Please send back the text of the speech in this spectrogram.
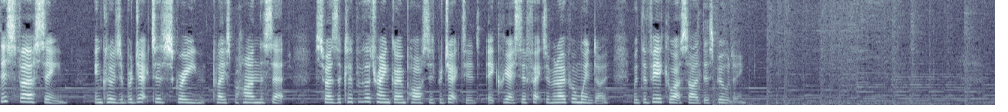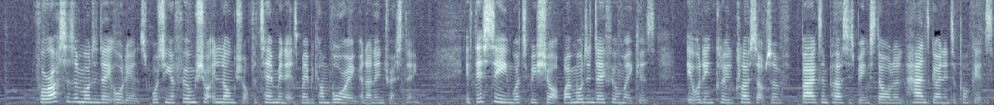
This first scene includes a projector screen placed behind the set, so as the clip of the train going past is projected, it creates the effect of an open window with the vehicle outside this building. For us as a modern day audience, watching a film shot in long shot for 10 minutes may become boring and uninteresting. If this scene were to be shot by modern day filmmakers, it would include close ups of bags and purses being stolen, hands going into pockets,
